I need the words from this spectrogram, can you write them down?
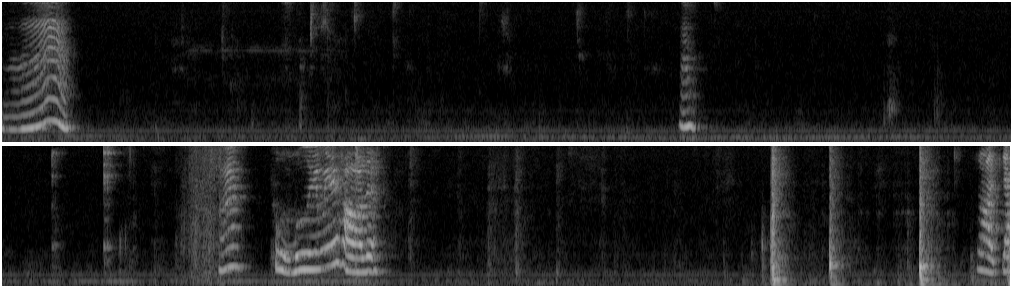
อืม อืม อืม ถุง มือยังไม่ได้ทอเลยอร่อยจ้ะ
